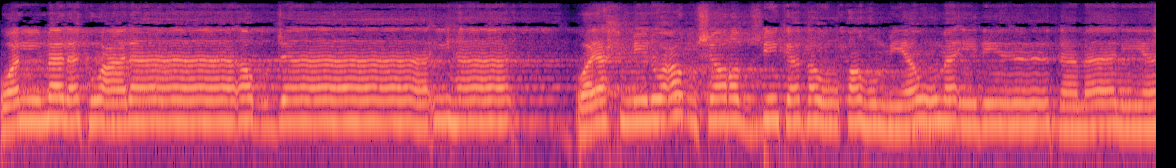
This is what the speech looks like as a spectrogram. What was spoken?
والملك على أرجائها ويحمل عرش ربك فوقهم يومئذ ثمانية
